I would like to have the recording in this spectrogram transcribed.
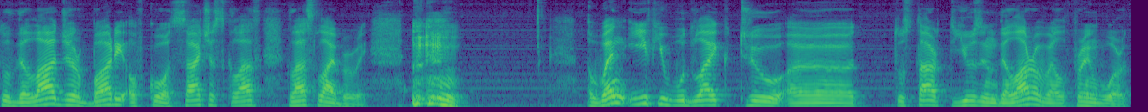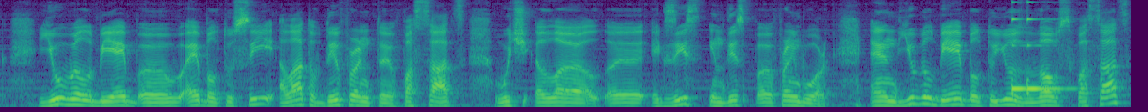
to the larger body of code such as class class library. when if you would like to uh, to start using the Laravel framework, you will be ab uh, able to see a lot of different uh, facades which uh, exist in this framework. And you will be able to use those facades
